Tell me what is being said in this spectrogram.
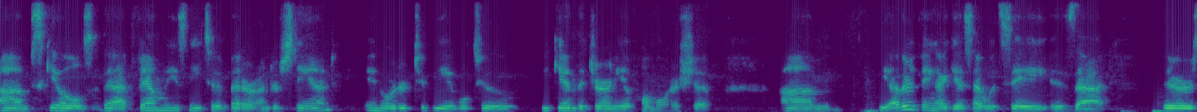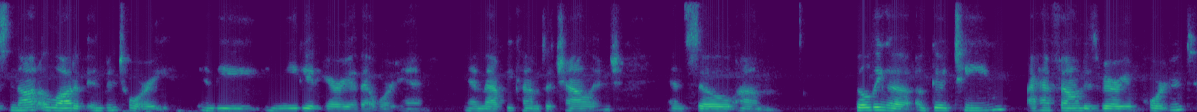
um, skills that families need to better understand in order to be able to begin the journey of homeownership. Um, the other thing I guess I would say is that there's not a lot of inventory in the immediate area that we're in, and that becomes a challenge. And so, um, building a, a good team, I have found is very important.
